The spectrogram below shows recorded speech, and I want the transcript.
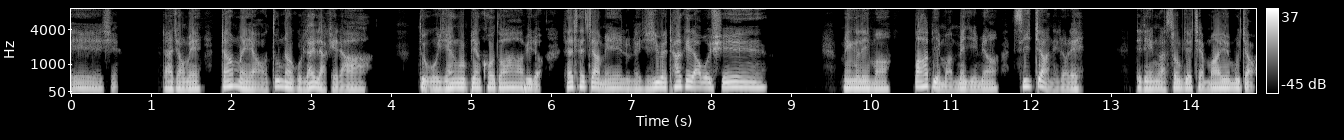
တယ်ရှင်ဒါကြောင့်ပဲတောင်းမှန်ရအောင်သူ့နောက်ကိုလိုက်လာခဲ့တာသူ့ကိုရန်ကုန်ပြန်ခေါ်သွားပြီးတော့လက်ထက်ကြမယ်လို့လည်းရည်ရွယ်ထားခဲ့တာပေါ့ရှင်မင်္ဂလေးမှာပါးပြင်မှာမျက်ရည်များစီးကျနေတော့တယ်တည်င်းကဆုံးဖြတ်ချက်မှားရွေးမှုကြောင့်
